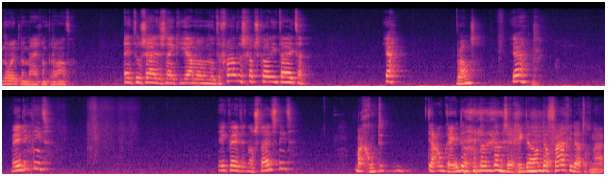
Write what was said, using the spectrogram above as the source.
nooit met mij gaan praten. En toen zeiden ze keer, ja maar we moeten vaderschapskwaliteiten. Want Ja, weet ik niet. Ik weet het nog steeds niet. Maar goed, ja oké, dan, dan, dan zeg ik, dan, dan vraag je daar toch naar.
